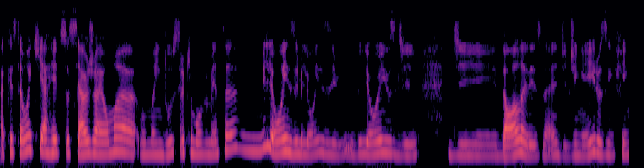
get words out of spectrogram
A questão é que a rede social já é uma, uma indústria que movimenta milhões e milhões e bilhões de, de dólares, né, de dinheiros, enfim.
